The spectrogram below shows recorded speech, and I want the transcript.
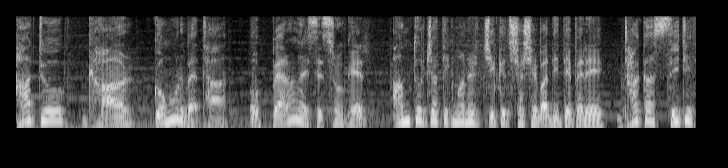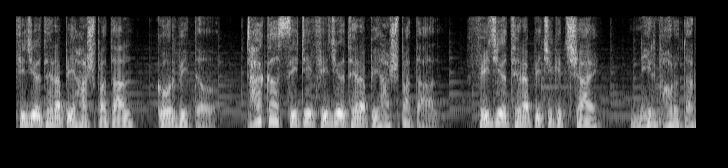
হাঁটু, ঘাড়, কোমর ব্যথা ও প্যারালাইসিস রোগের আন্তর্জাতিক মানের চিকিৎসা সেবা দিতে পেরে ঢাকা সিটি ফিজিওথেরাপি হাসপাতাল গর্বিত। ঢাকা সিটি ফিজিওথেরাপি হাসপাতাল, ফিজিওথেরাপি চিকিৎসায় নির্ভরতার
